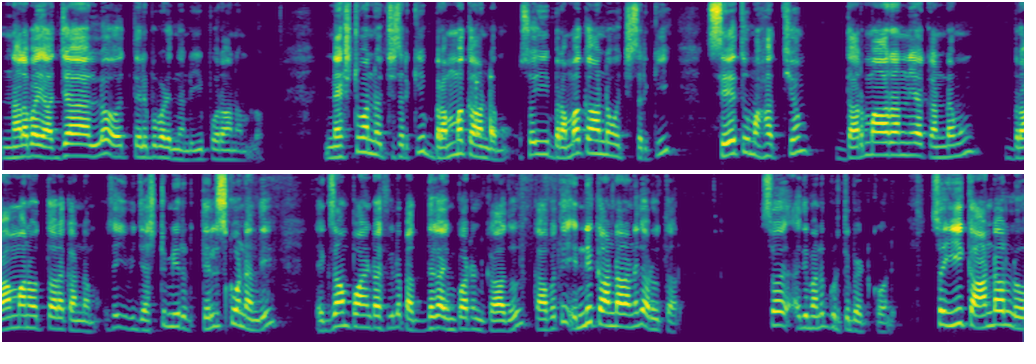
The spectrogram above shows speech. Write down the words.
నలభై అధ్యాయాల్లో తెలుపబడిందండి ఈ పురాణంలో. నెక్స్ట్ వన్ వచ్చేసరికి బ్రహ్మకాండము. సో ఈ బ్రహ్మకాండం వచ్చేసరికి సేతు మహత్యం ధర్మారణ్య ఖండము బ్రాహ్మణోత్తర ఖండము. సో ఇవి జస్ట్ మీరు తెలుసుకోండి అంది ఎగ్జామ్ పాయింట్ ఆఫ్ వ్యూలో పెద్దగా ఇంపార్టెంట్ కాదు. కాకపోతే ఎన్ని కాండాలు అనేది అడుగుతారు. సో అది మనకు గుర్తుపెట్టుకోండి. సో ఈ కాండాల్లో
